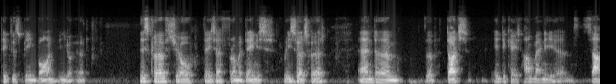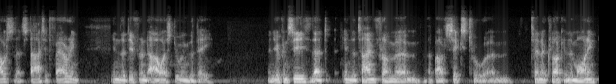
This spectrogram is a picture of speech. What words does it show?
piglets being born in your herd. This curve show data from a Danish research herd, and um, the dots indicate how many um, sows that started farrowing in the different hours during the day. And you can see that in the time from um, about 6 to um, 10 o'clock in the morning,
